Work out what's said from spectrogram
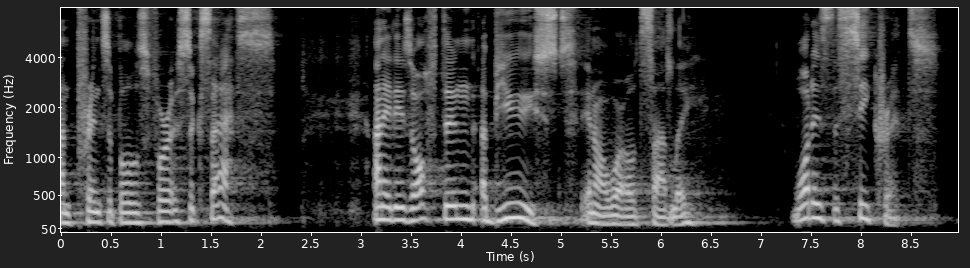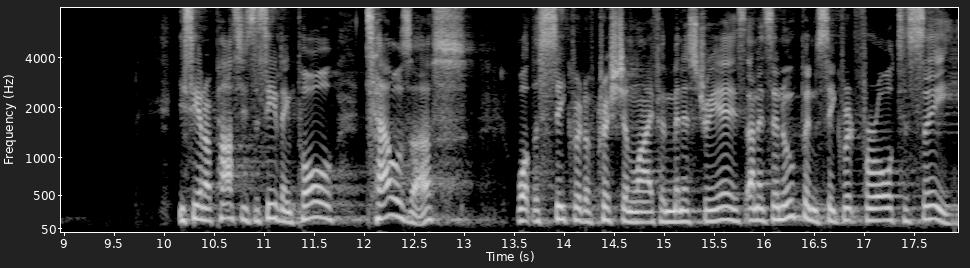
and principles for success. And it is often abused in our world, sadly. What is the secret? You see, in our passage this evening, Paul tells us what the secret of Christian life and ministry is, and it's an open secret for all to see.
